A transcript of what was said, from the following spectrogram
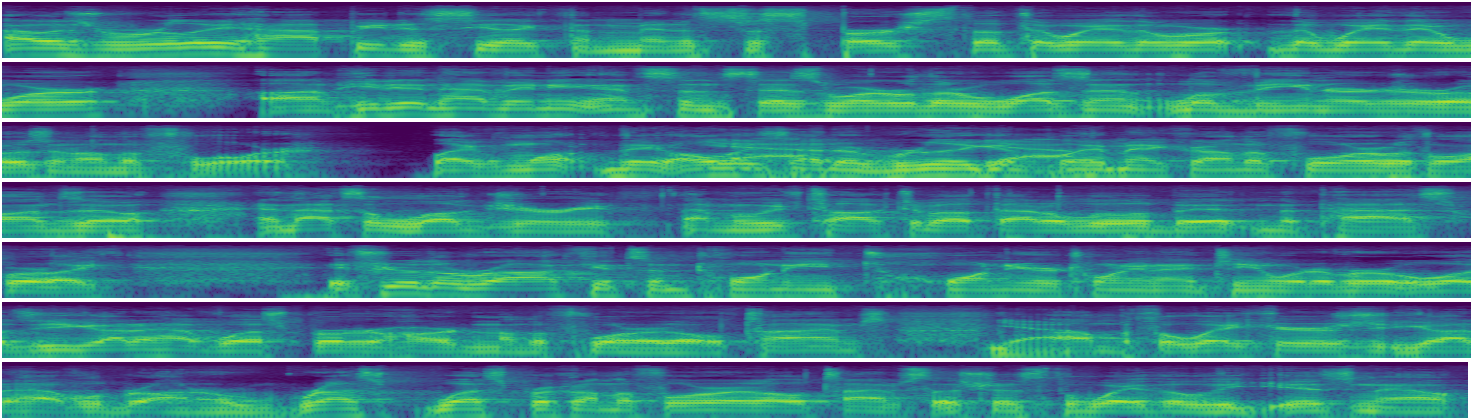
I was really happy to see like the minutes dispersed that the way they were the way they were. Um, he didn't have any instances where there wasn't LaVine or DeRozan on the floor. Like one, they always Yeah. had a really good Yeah. playmaker on the floor with Lonzo, and that's a luxury. I mean, we've talked about that a little bit in the past, where like if you're the Rockets in 2020 or 2019, whatever it was, you got to have Westbrook or Harden on the floor at all times. Yeah. Um, with the Lakers, you got to have LeBron or Westbrook on the floor at all times. That's just the way the league is now.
